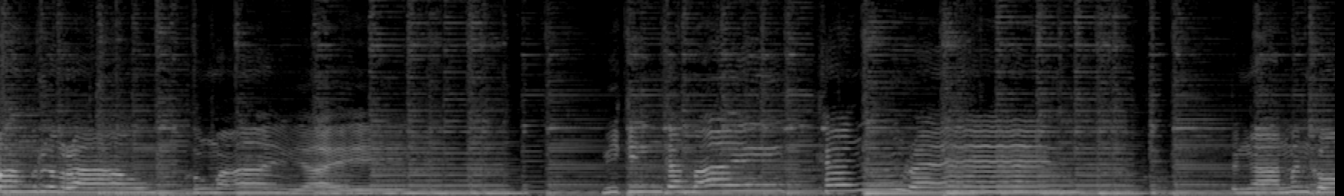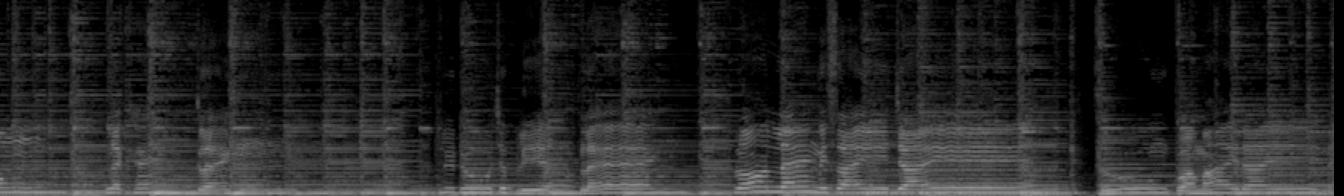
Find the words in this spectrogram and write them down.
ฟังเรื่องราวของไม้ใหญ่ มีกิ่งกันไม้แข็งแรง แต่งานมันคงและแข็งแกร่งฤดูจะเปลี่ยนแปลง ร้อนแรงไม่ใส่ใจ สูงกว่าไม้ใดใน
